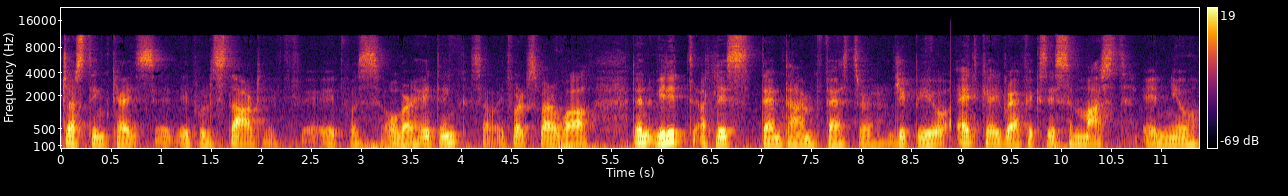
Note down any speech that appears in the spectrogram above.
just in case it, it, will start if it was overheating. So it works very well. Then we did at least 10 times faster GPU 8k graphics is a must in new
